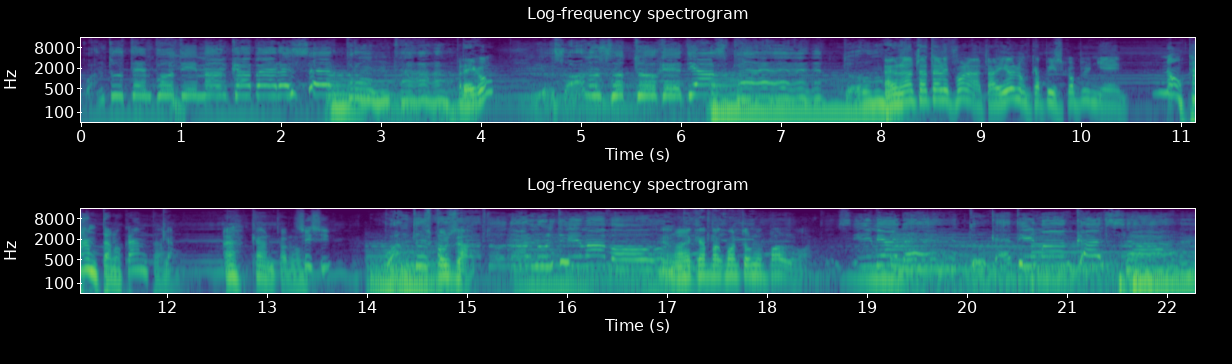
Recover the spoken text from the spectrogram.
Quanto tempo ti manca per essere pronta? Prego. Io sono sotto che ti aspetto. È un'altra telefonata, io non capisco più niente. No, cantano, cantano. Ah, cantano? Sì, sì. Quanto è Scusate, dall'ultima volta? non è che ma quanto un pallone. Sì, mi hai detto che ti manca il sale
